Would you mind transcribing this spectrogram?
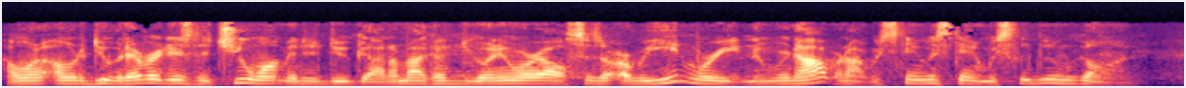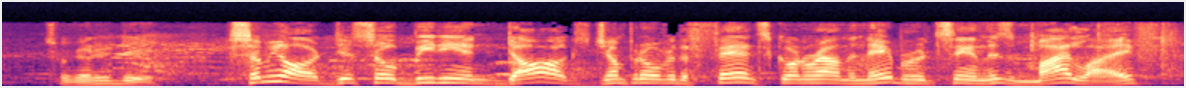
I want, I want to do whatever it is that you want me to do, God. I'm not going to do anywhere else. Is, are we eating? We're eating. And we're not. We're not. We're staying. We're staying. We're sleeping. We're gone. That's what we're going to do. Some of y'all are disobedient dogs jumping over the fence, going around the neighborhood saying, "This is my life."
